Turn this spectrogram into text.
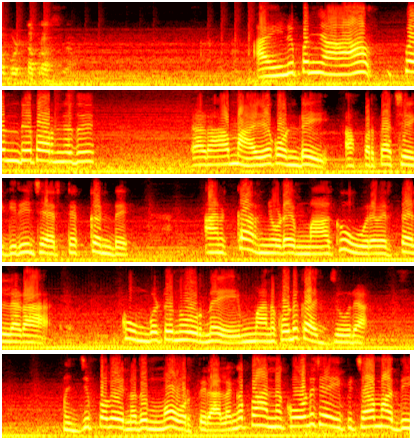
ഇവിടുത്തെ പ്രശ്നം. അതിനിപ്പൊ ഞാൻ ഇപ്പൊ എന്തേ പറഞ്ഞത്? എടാ മഴ കൊണ്ടേ അപ്പുറത്തെ ആ ചകിരിയും ചിരട്ടൊക്കെ ഉണ്ട്. അനക്കറിഞ്ഞൂടെ ഉമ്മാക്ക് ഊര വരുത്തല്ലടാ. കുമ്പിട്ട് നൂർന്നേ ഉമ്മാനെ കൊണ്ട് കജ്ജൂല. ഇജ്ജിപ്പൊ വരുന്നത് ഉമ്മ ഓർത്തില്ല. അല്ലെങ്കിൽ ഇപ്പൊ അന്നെ കൊണ്ട് ചെയ്യിപ്പിച്ചാ മതി.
